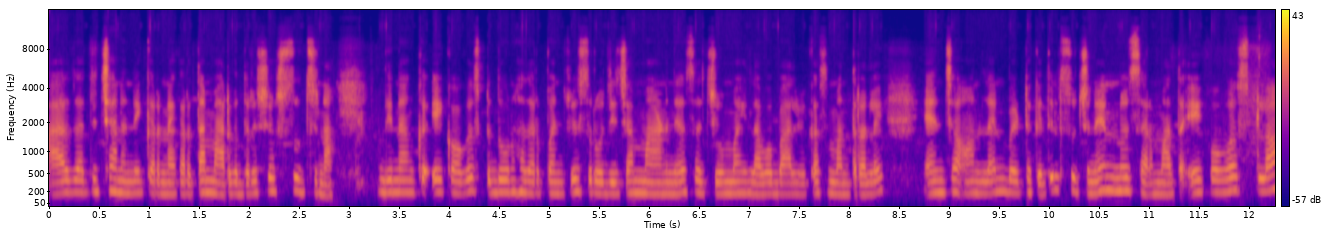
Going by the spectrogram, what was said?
अर्जाची छाननी करण्याकरता मार्गदर्शक सूचना. दिनांक एक ऑगस्ट दोन हजार पंचवीस रोजीच्या माननीय सचिव महिला व बालविकास मंत्रालय यांच्या ऑनलाईन बैठकीतील सूचनेनुसार मग आता एक ऑगस्टला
